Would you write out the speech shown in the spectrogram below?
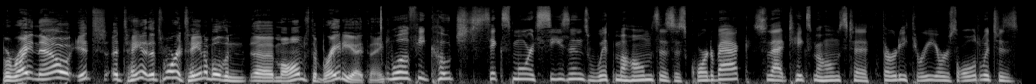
But right now, it's attain- it's more attainable than uh, Mahomes to Brady, I think. Well, if he coached six more seasons with Mahomes as his quarterback, so that takes Mahomes to 33 years old, which is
